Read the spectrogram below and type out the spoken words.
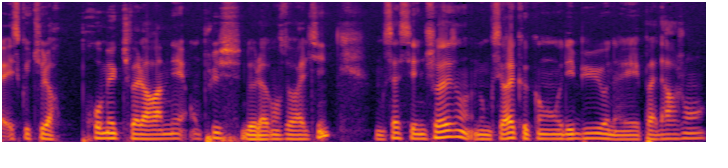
Est-ce que tu leur promets que tu vas leur amener en plus de l'avance de royalty Donc ça c'est une chose. Donc c'est vrai que quand au début on n'avait pas d'argent,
